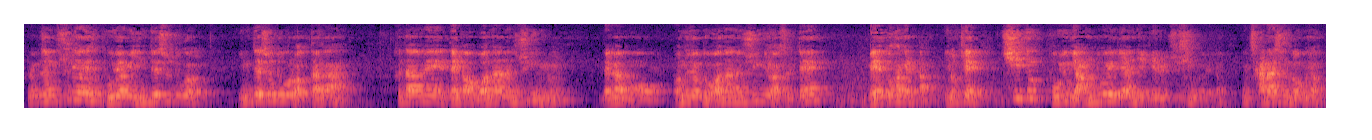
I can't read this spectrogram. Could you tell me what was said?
그러면서 수리해서 보유하면 임대 소득을 임대 소득을 얻다가 그 다음에 내가 원하는 수익률, 내가 뭐 어느 정도 원하는 수익률이 왔을 때 매도하겠다. 이렇게 취득 보유 양도에 대한 얘기를 주신 거예요. 잘하신 거고요.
